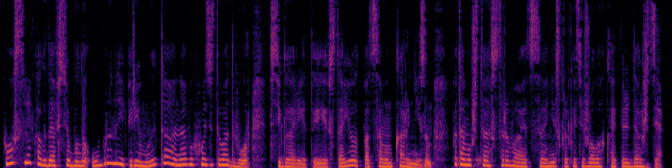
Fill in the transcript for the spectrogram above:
После, когда все было убрано и перемыто, она выходит во двор с сигаретой и встает под самым карнизом, потому что срывается несколько тяжелых капель дождя.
